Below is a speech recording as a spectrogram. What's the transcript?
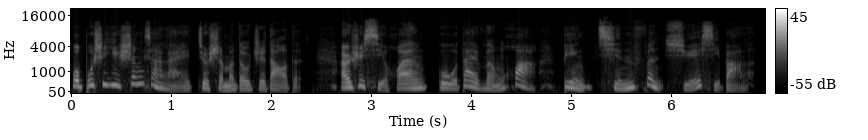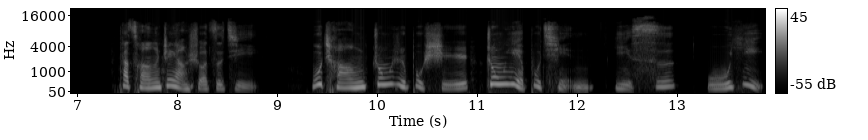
我不是一生下来就什么都知道的，而是喜欢古代文化，并勤奋学习罢了。”他曾这样说自己：“吾尝终日不食，终夜不寝，以思无益，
